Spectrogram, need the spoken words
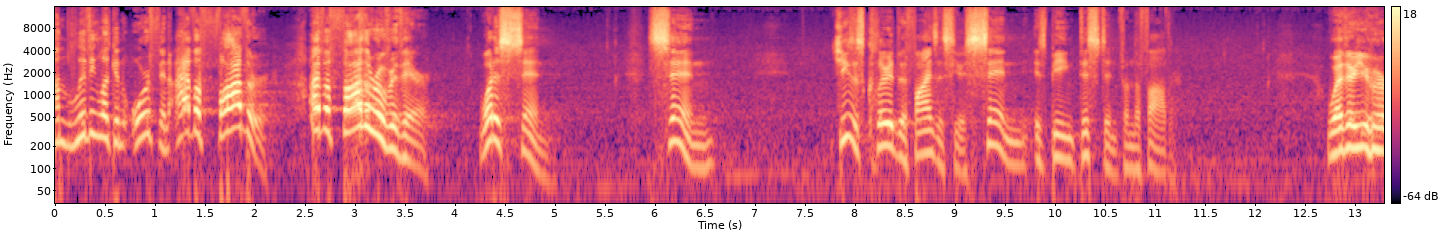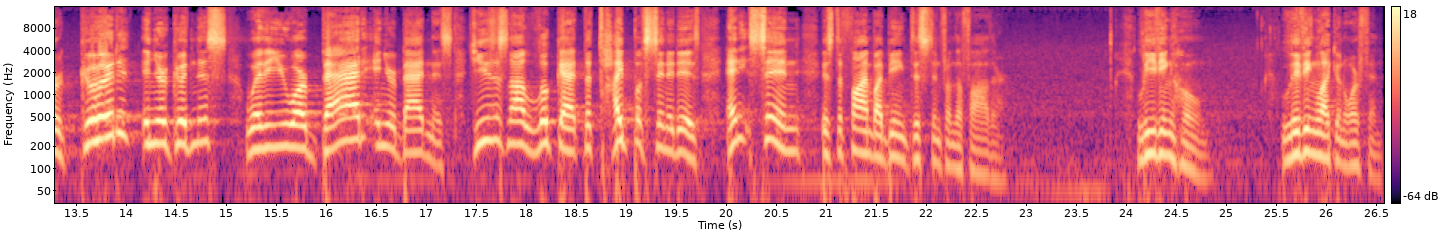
I'm living like an orphan. I have a father. I have a father over there. What is sin? Sin Jesus clearly defines this here. Sin is being distant from the Father. Whether you are good in your goodness, whether you are bad in your badness, Jesus not look at the type of sin it is. Any sin is defined by being distant from the Father, leaving home, living like an orphan.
